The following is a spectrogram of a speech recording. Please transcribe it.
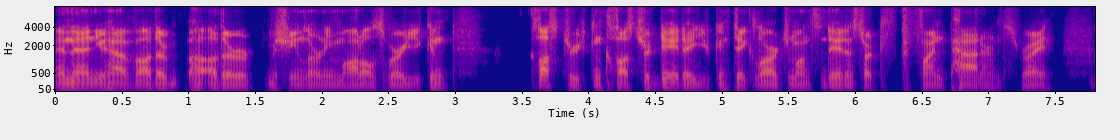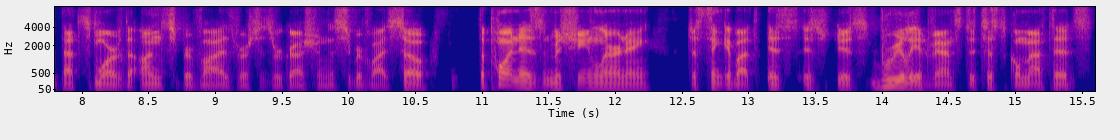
and then you have other uh, other machine learning models where you can cluster you can cluster data you can take large amounts of data and start to find patterns right that's more of the unsupervised versus regression the supervised so the point is machine learning just think about is is, is really advanced statistical methods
